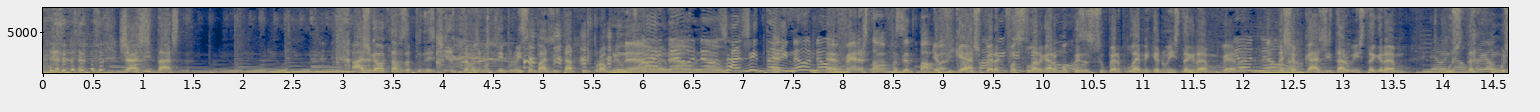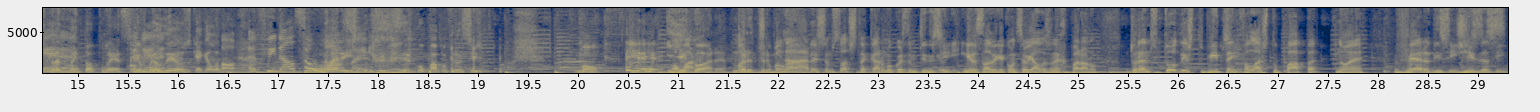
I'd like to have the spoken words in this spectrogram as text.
Já agitaste? Ah, jogava que estavas a pedir, estavas-me a pedir permissão para agitar tu próprio Não, Instagram. não, não, já agitei. Não, não. A Vera estava a fazer de papa. Eu fiquei à espera que é fosse que largar uma coisa super polémica no Instagram, Vera. Não, não. Deixa-me cá agitar o Instagram Não, não, mostra- mostrando-me em topless. Eu, meu Deus, o que é que ela. Oh, afinal, são Não era isto que eu homens. queria dizer com o Papa Francisco. Bom, e Ó, Marco, agora, Marco, para desculpa lá, terminar. deixa-me só destacar uma coisa muito engraçada que aconteceu e elas nem repararam. Durante todo este beat em que falaste do Papa, não é? Vera disse Sim, Jesus sim.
